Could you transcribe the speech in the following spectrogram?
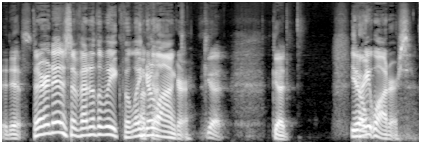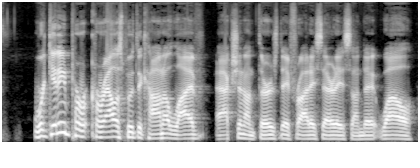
it is. There it is, event of the week, the linger Okay. longer. Good. Good. You know, Great waters. we're getting per- Corales Punta Cana live action on Thursday, Friday, Saturday, Sunday, while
